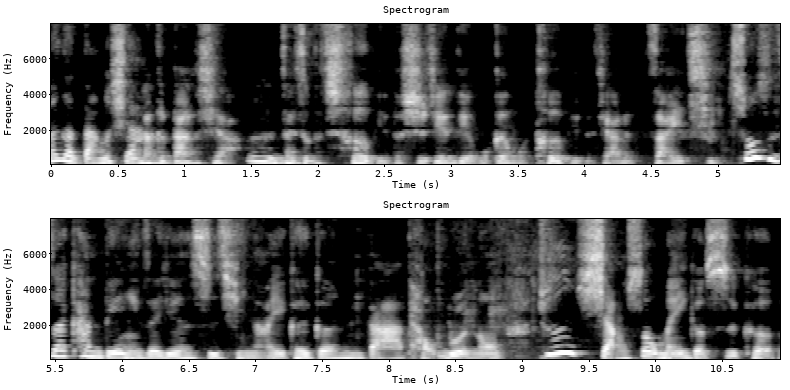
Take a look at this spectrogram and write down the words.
那个当下，那个当下，嗯在这个特别的时间点，我跟我特别的家人在一起。说实在，看电影这件事情啊，也可以跟大家讨论哦，就是享受每一个时刻。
